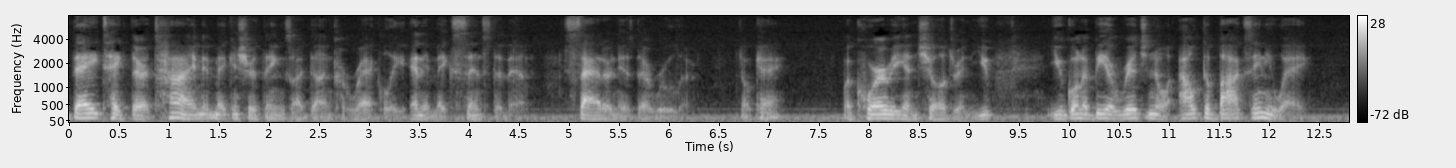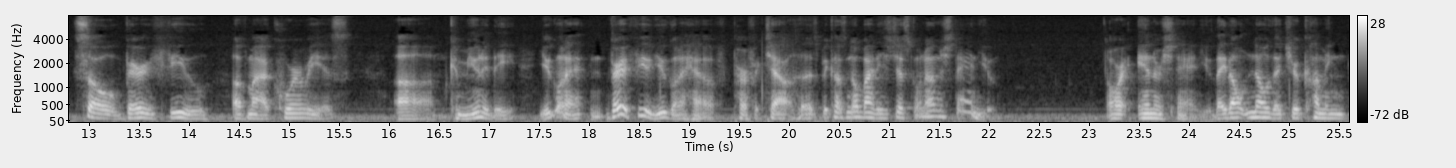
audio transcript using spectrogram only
They take their time in making sure things are done correctly and it makes sense to them. Saturn is their ruler, okay? Aquarian children, you you're going to be original out the box anyway. So very few of my Aquarius uh, community, you're going to very few you're going to have perfect childhoods because nobody's just going to understand you or understand you. They don't know that you're coming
